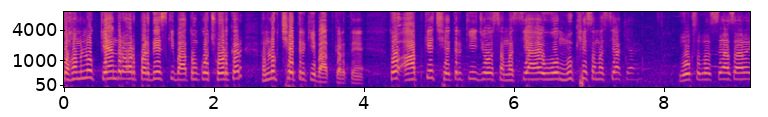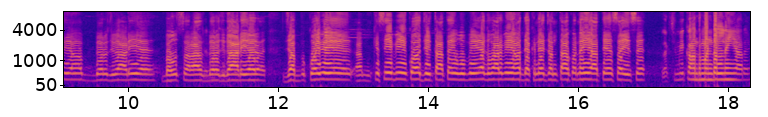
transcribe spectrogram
तो हम लोग केंद्र और प्रदेश की बातों को छोड़कर हम लोग क्षेत्र की बात करते हैं। तो आपके क्षेत्र की जो समस्या है वो मुख्य समस्या क्या है? मुख्य समस्या सर यहाँ बेरोजगारी है बहुत सारा बेरोजगारी है। जब कोई भी किसी भी को जिताते हैं वो भी एक बार भी यहाँ देखने जनता को नहीं आते हैं सही से। लक्ष्मीकांत मंडल नहीं आ रहे?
